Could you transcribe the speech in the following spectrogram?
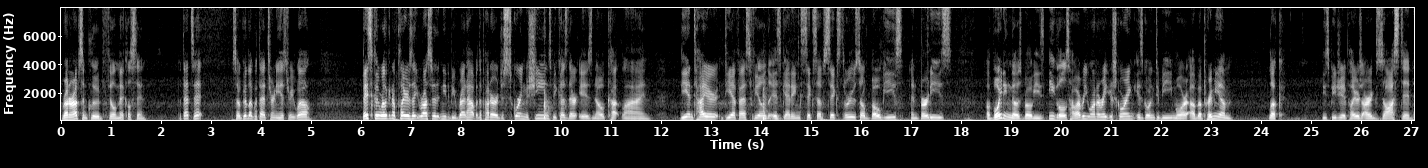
Runner ups include Phil Mickelson, but that's it. So good luck with that tourney history. Well, basically, we're looking at players that you roster that need to be red hot with the putter or just scoring machines because there is no cut line. The entire DFS field is getting six of six through, so bogeys and birdies. Avoiding those bogeys, eagles, however you want to rate your scoring, is going to be more of a premium. Look, these PGA players are exhausted,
